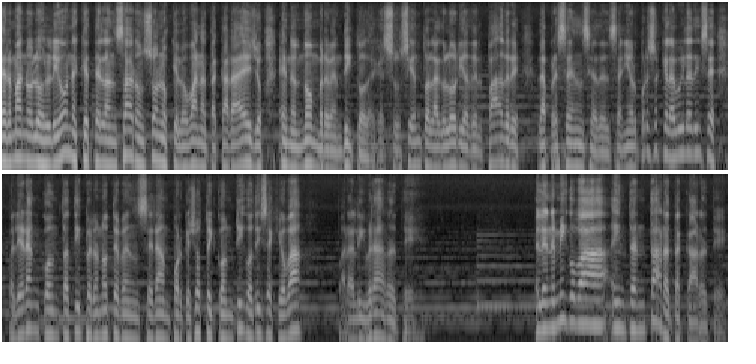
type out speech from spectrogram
hermano, los leones que te lanzaron son los que los van a atacar a ellos el nombre bendito de Jesús. Siento la gloria del Padre, la presencia del Señor. Por eso es que la Biblia dice, pelearán contra ti, pero no te vencerán, porque yo estoy contigo, dice Jehová, para librarte. El enemigo va a intentar atacarte.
